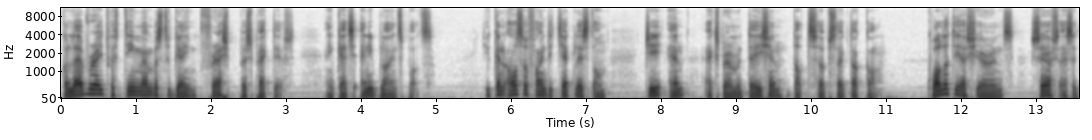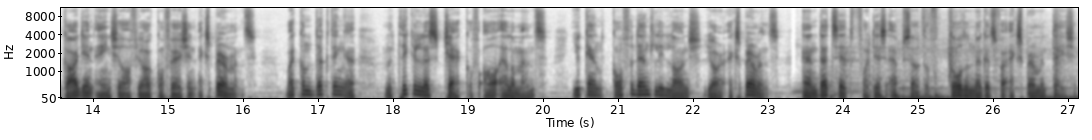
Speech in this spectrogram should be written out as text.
Collaborate with team members to gain fresh perspectives and catch any blind spots. You can also find the checklist on gnexperimentation.substack.com. Quality assurance serves as a guardian angel of your conversion experiments. By conducting a meticulous check of all elements, you can confidently launch your experiments. And that's it for this episode of Golden Nuggets for Experimentation.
